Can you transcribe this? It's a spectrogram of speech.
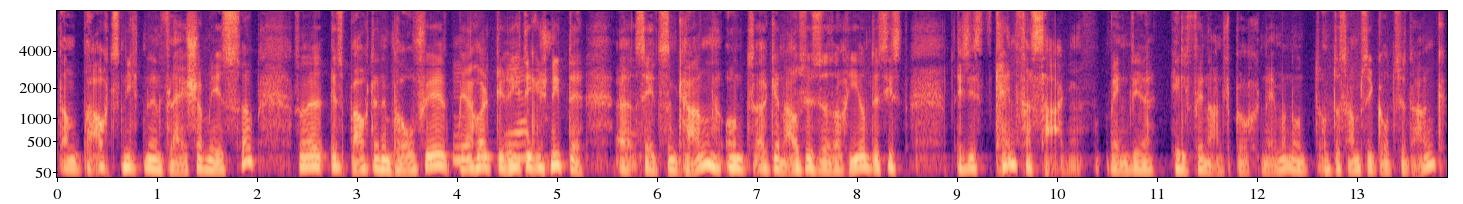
dann braucht es nicht nur ein Fleischermesser, sondern es braucht einen Profi, der halt die richtigen Schnitte äh, setzen kann. Und äh, genauso ist es auch hier. Und es ist, es ist kein Versagen, wenn wir Hilfe in Anspruch nehmen. Und, und das haben sie Gott sei Dank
